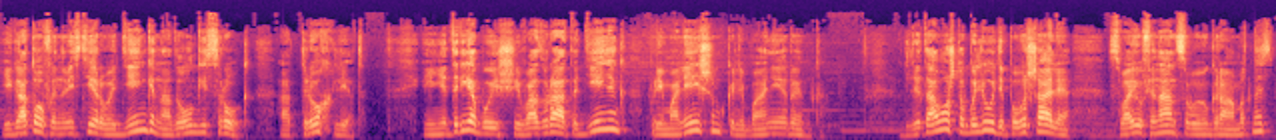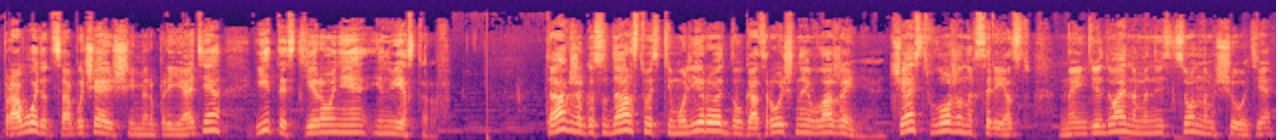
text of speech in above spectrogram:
и готов инвестировать деньги на долгий срок от трех лет и не требующий возврата денег при малейшем колебании рынка. Для того, чтобы люди повышали свою финансовую грамотность, проводятся обучающие мероприятия и тестирование инвесторов. Также государство стимулирует долгосрочные вложения часть вложенных средств на индивидуальном инвестиционном счете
